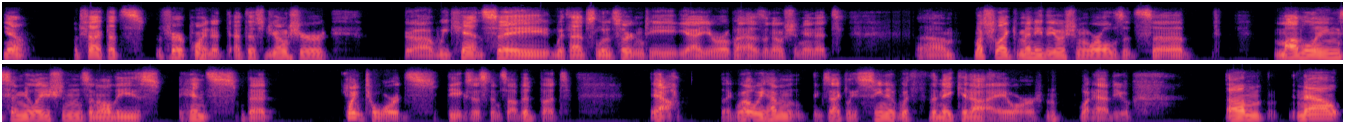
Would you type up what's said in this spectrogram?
Yeah, in fact, that's a fair point. At, at this juncture, uh, we can't say with absolute certainty, yeah, Europa has an ocean in it. Um, much like many of the ocean worlds, it's uh, modeling, simulations, and all these hints that point towards the existence of it, but yeah, like, well, we haven't exactly seen it with the naked eye or what have you. Um, now,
